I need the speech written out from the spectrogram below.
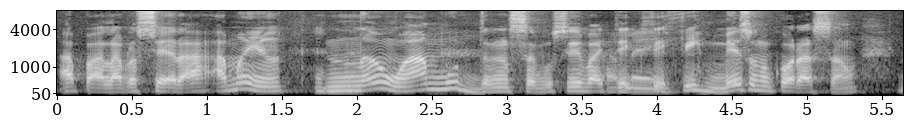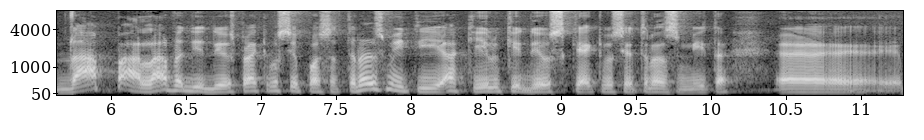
a palavra será amanhã. Não há mudança. Você vai ter Amém. que ter firmeza no coração da palavra de Deus para que você possa transmitir aquilo que Deus quer que você transmita é,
